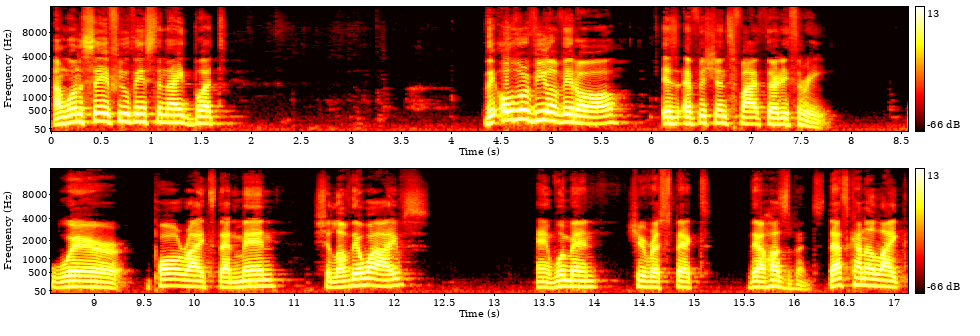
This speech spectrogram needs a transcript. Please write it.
I'm going to say a few things tonight, but the overview of it all is Ephesians 5:33, where Paul writes that men should love their wives and women should respect their husbands. That's kind of like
